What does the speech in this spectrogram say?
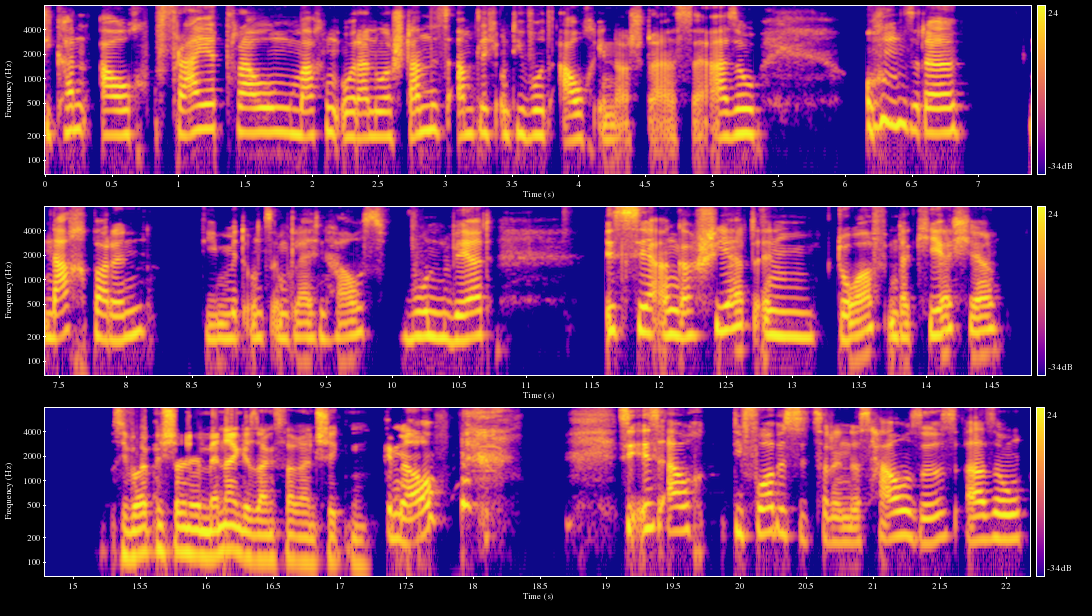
die kann auch freie Trauung machen oder nur standesamtlich und die wohnt auch in der Straße. Also unsere Nachbarin, die mit uns im gleichen Haus wohnen wird, ist sehr engagiert im Dorf, in der Kirche. Sie wollte mich schon in den Männergesangsverein schicken. Genau. sie ist auch die Vorbesitzerin des Hauses. Also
